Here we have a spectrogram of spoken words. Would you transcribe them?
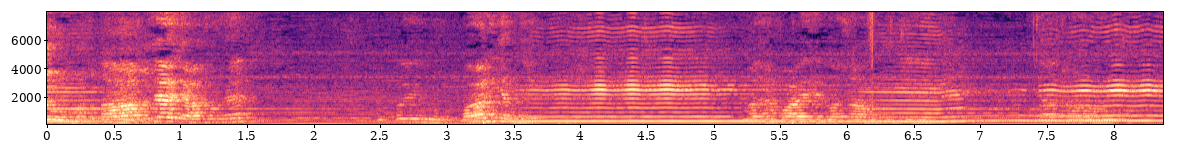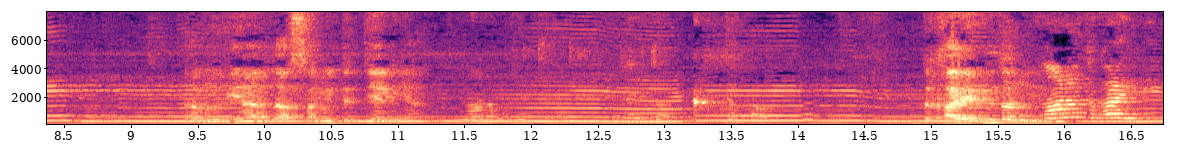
ਉਹ ਹਾਂ ਮਤਲਬ ਕੋਈ ਬਾਹਰ ਜਾਂਦੀ। ਬਾਹਰ ਕੁਝ ਜਾਂ ਤੋਂ ਤੁਹਾਨੂੰ ਲਾਸਾਂ ਵੀ ਦਿੱਤੀਆਂ ਗਈਆਂ। ਨਾ ਨਾ ਕੁਝ ਨਹੀਂ। ਚੱਕਾ ਦਿਖਾਏ ਵੀ ਤੁਹਾਨੂੰ? ਨਾ ਨਾ ਦਿਖਾਈ ਨਹੀਂ।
